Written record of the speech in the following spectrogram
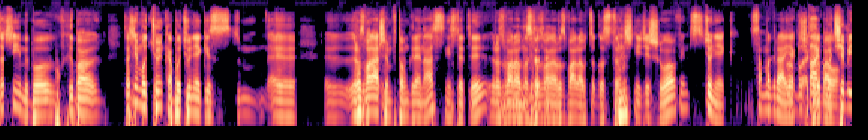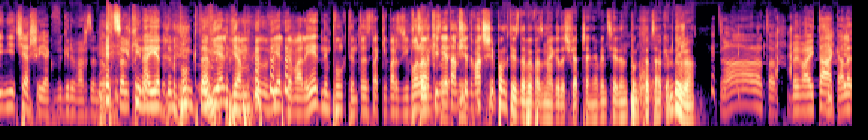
zacznijmy, bo chyba zaczniemy od Ciuńka, bo Ciuniek jest e, rozwalaczem w tą grę nas, niestety. Rozwalał No, nas, niestety. rozwalał, rozwalał, co go strasznie cieszyło, więc Ciuniek, sama gra, No jak bo się tak, podobało? bo ciebie nie cieszy, jak wygrywasz ze mną w colki na jednym punktem. Uwielbiam, uwielbiam, ale jednym punktem to jest taki bardziej bolące. Celki nie tam się 2-3 punkty zdobywa z mojego doświadczenia, więc jeden punkt to całkiem dużo. No, to bywa i tak, ale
